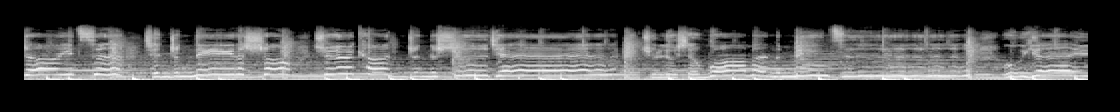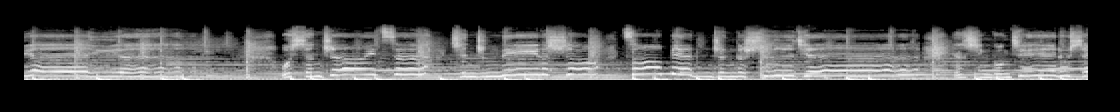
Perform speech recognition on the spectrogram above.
这一次牵着你的手去看整个世界，去留下我们的名字？哦耶耶耶！我想这一次牵着你的手走遍整个世界，让星光记录下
